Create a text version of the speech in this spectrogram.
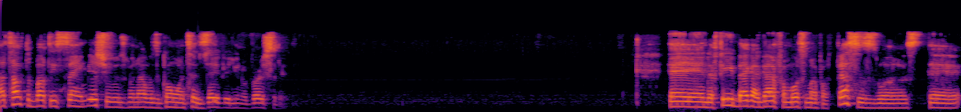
I talked about these same issues when I was going to Xavier University. And the feedback I got from most of my professors was that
